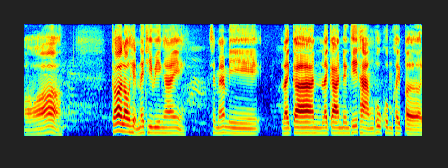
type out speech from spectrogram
อ๋อก็เราเห็นในทีวีไง ใช่ไหมมี รายการรายการหนึ่งที่ทางผู้คุมเคยเปิด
